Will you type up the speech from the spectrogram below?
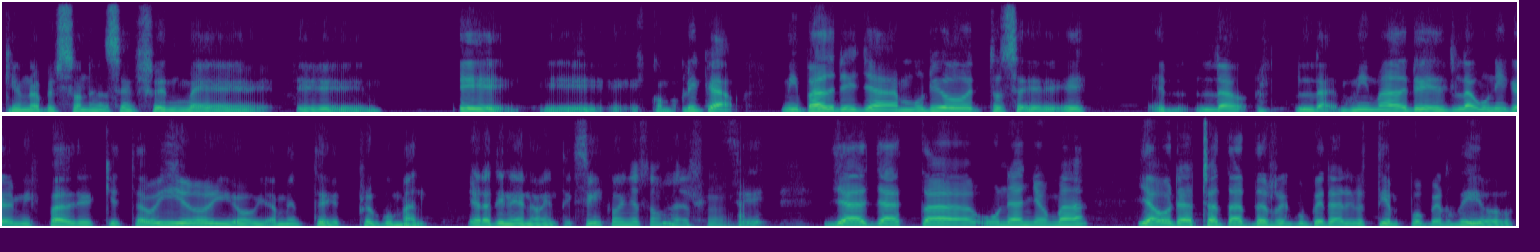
que una persona se enferme eh, eh, eh, es complicado. Mi padre ya murió, entonces la- la- mi madre es la única de mis padres que está vivo y obviamente es preocupante. Y ahora tiene 95 años su madre, ¿no? Sí, Ya, ya está un año más y ahora tratar de recuperar el tiempo perdido.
